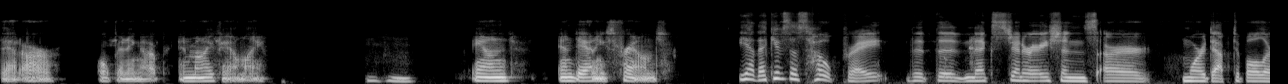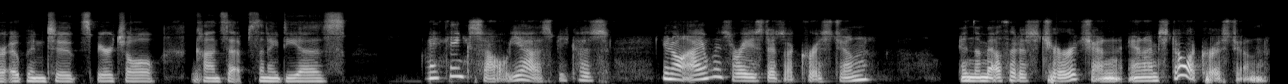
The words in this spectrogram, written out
that are opening up in my family, mm-hmm. and and Danny's friends. Yeah, that gives us hope, right? That the next generations are more adaptable or open to spiritual concepts and ideas. I think so, yes, because you know, I was raised as a Christian in the Methodist Church and and I'm still a Christian.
